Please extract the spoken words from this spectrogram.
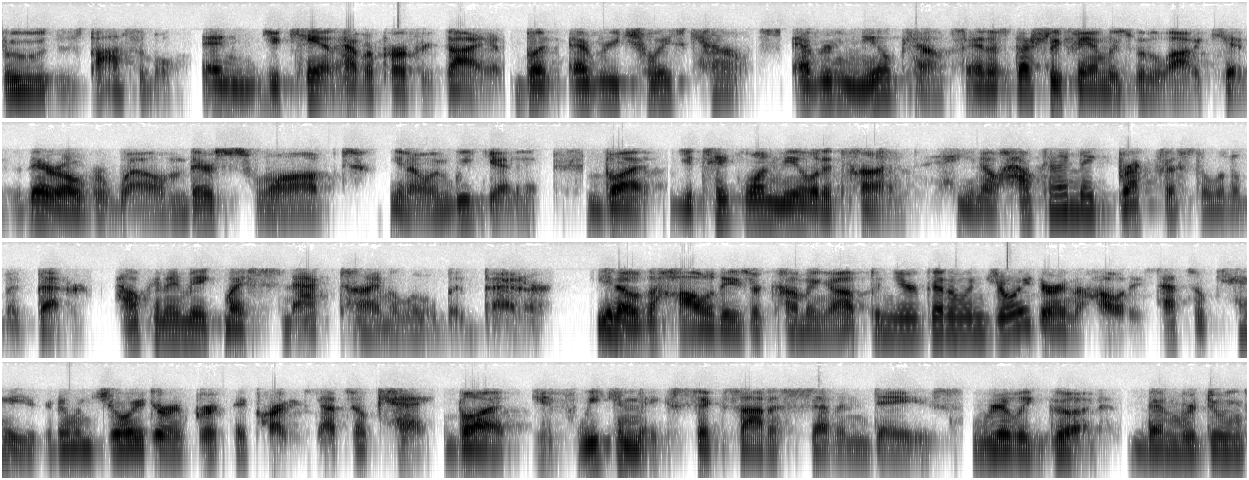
foods as possible. And you can't have a perfect diet, but every choice counts. Every meal counts. And especially families with a lot of kids, they're overwhelmed, they're swamped, you know, and we get it. But you take one meal at a time. You know, how can I make breakfast a little bit better? How can I make my snack time a little bit better? You know, the holidays are coming up and you're going to enjoy during the holidays. That's okay. You're going to enjoy during birthday parties. That's okay. But if we can make six out of seven days really good, then we're doing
